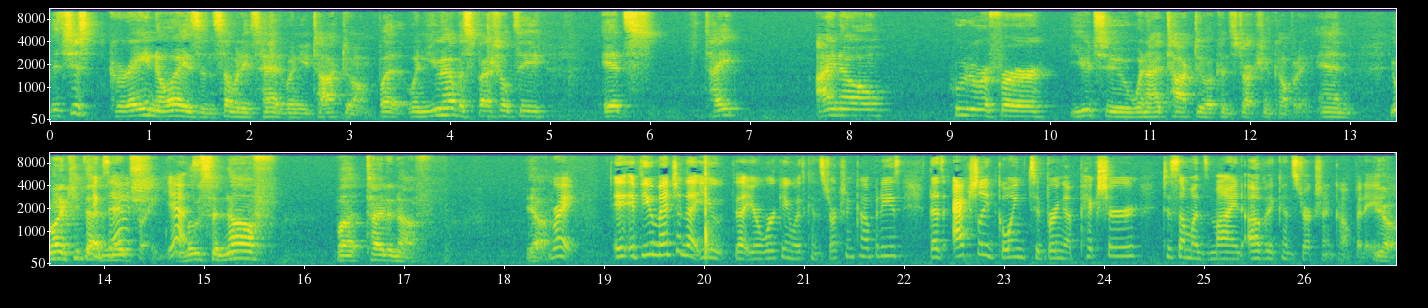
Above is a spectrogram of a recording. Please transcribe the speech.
it's just gray noise in somebody's head when you talk to them. But when you have a specialty, it's tight. I know who to refer you to when I talk to a construction company, and you want to keep that Exactly, niche yes. loose enough, but tight enough. Yeah. Right. If you mention that you that you're working with construction companies, that's actually going to bring a picture to someone's mind of a construction company. Yeah.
